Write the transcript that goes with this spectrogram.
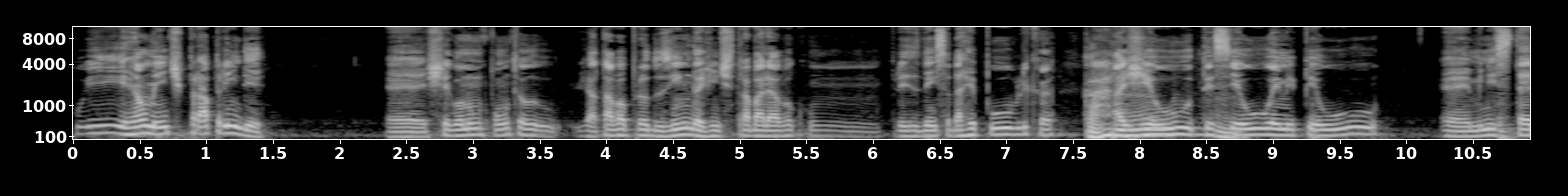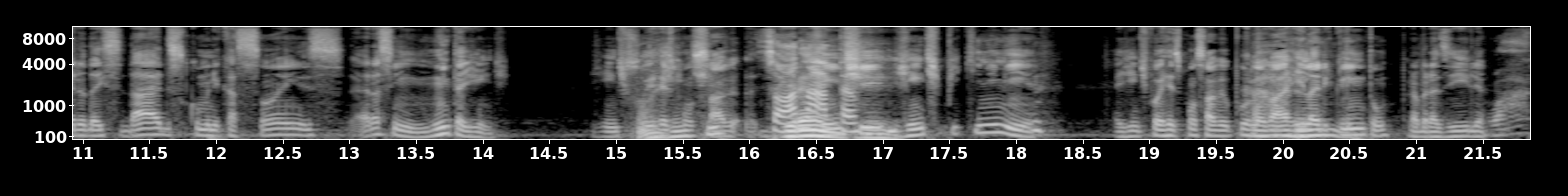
fui realmente pra aprender. É, chegou num ponto, eu já tava produzindo, a gente trabalhava com Presidência da República, Caramba. AGU, TCU, MPU, é, Ministério das Cidades, Comunicações, era assim, muita gente. A gente Só foi gente responsável. Só a Grande. nata. Gente, gente pequenininha. A gente foi responsável por levar a Hillary Caramba. Clinton pra Brasília. What?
